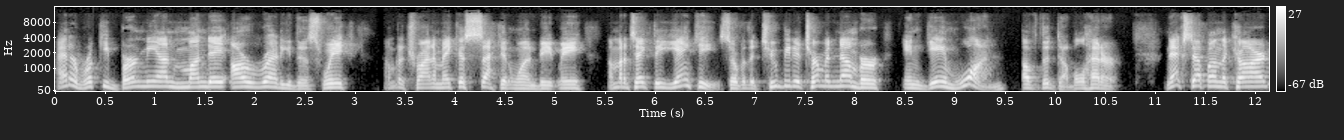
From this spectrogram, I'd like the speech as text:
I had a rookie burn me on Monday already this week. I'm going to try to make a second one beat me. I'm going to take the Yankees over the to be determined number in game one of the doubleheader. Next up on the card,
